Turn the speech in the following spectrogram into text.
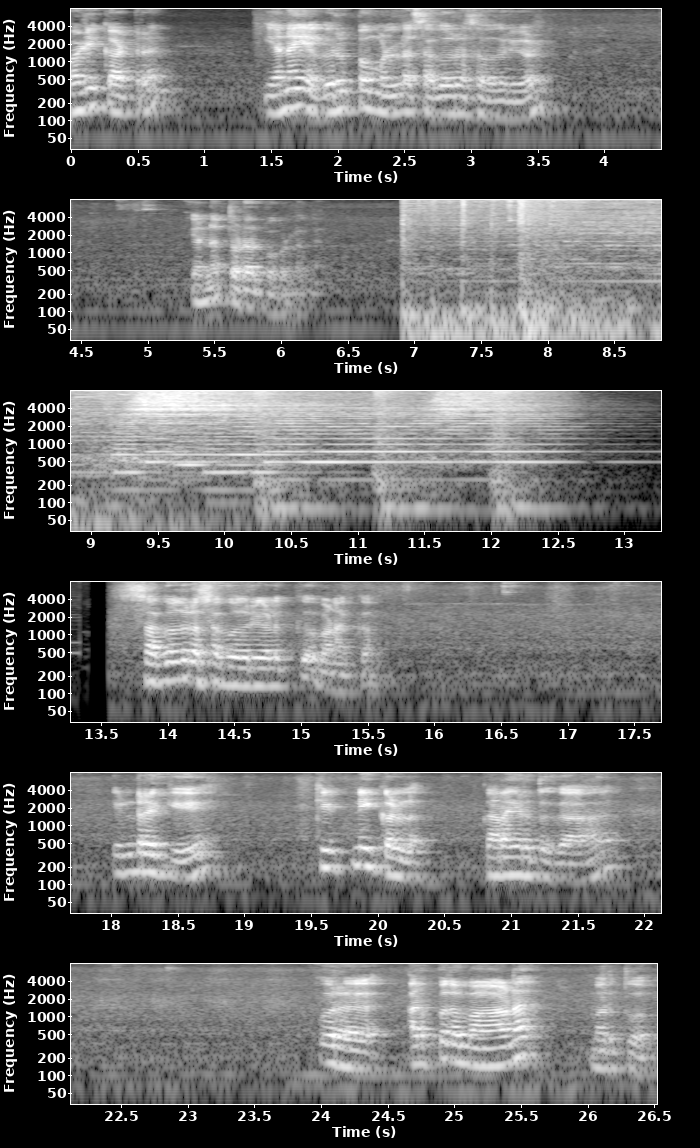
வழிகாட்டுற இணைய விருப்பமுள்ள சகோதர சகோதரிகள் என்ன தொடர்பு கொள்ளுங்கள் சகோதர சகோதரிகளுக்கு வணக்கம். இன்றைக்கு கிட்னி கல் கரையிறதுக்காக ஒரு அற்புதமான மருத்துவம்.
